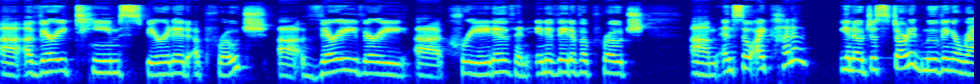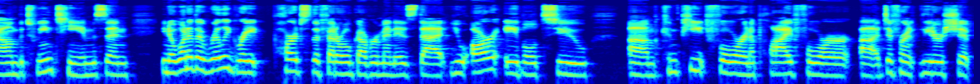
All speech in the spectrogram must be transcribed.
uh, a very team spirited approach, uh, very, very uh, creative and innovative approach. Um, and so I kind of, you know, just started moving around between teams and you know, one of the really great parts of the federal government is that you are able to um, compete for and apply for uh, different leadership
